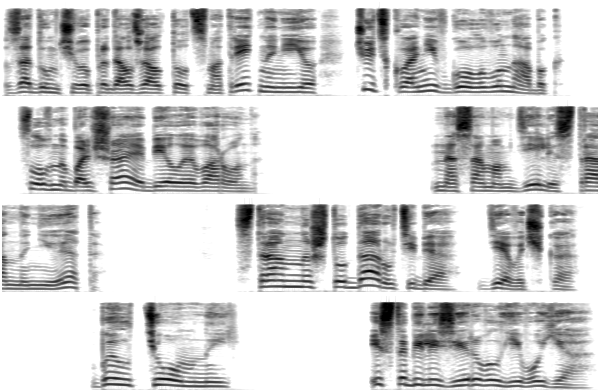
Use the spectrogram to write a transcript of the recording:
задумчиво продолжал тот смотреть на нее, чуть склонив голову на бок, словно большая белая ворона. На самом деле странно не это — Странно, что дар у тебя, девочка, был темный, и стабилизировал его я.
